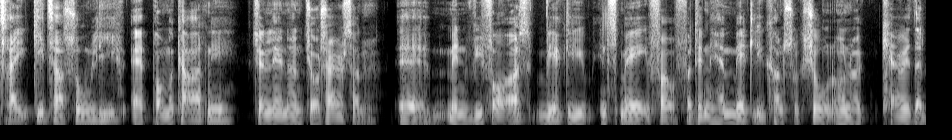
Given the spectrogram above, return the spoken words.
tre guitar soli af Paul McCartney, John Lennon, George Harrison. Øh, men vi får også virkelig en smag for, for den her medley-konstruktion under Carry That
